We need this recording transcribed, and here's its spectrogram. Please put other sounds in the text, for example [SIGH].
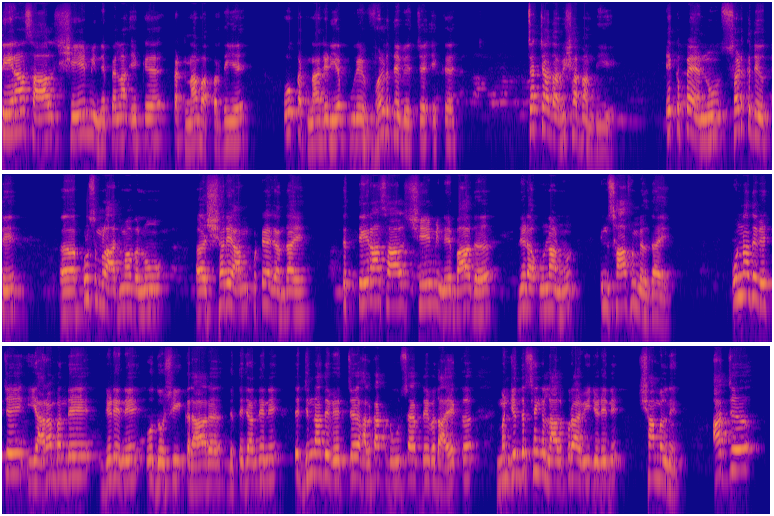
13 ਸਾਲ 6 ਮਹੀਨੇ ਪਹਿਲਾਂ ਇੱਕ ਘਟਨਾ ਵਾਪਰਦੀ ਏ। ਉਹ ਘਟਨਾ ਜਿਹੜੀ ਹੈ ਪੂਰੇ ਵਰਲਡ ਦੇ ਵਿੱਚ ਇੱਕ ਚਰਚਾ ਦਾ ਵਿਸ਼ਾ ਬਣਦੀ ਏ। ਇੱਕ ਭੈਣ ਨੂੰ ਸੜਕ ਦੇ ਉੱਤੇ ਪੁਲਿਸ ਮੁਲਾਜ਼ਮਾਂ ਵੱਲੋਂ ਅ, ਸ਼ਰੇਆਮ ਕੁੱਟਿਆ ਜਾਂਦਾ ਏ ਤੇ 13 ਸਾਲ 6 ਮਹੀਨੇ ਬਾਅਦ ਜਿਹੜਾ ਉਹਨਾਂ ਨੂੰ ਇਨਸਾਫ ਮਿਲਦਾ ਏ। ਉਹਨਾਂ ਦੇ ਵਿੱਚ 11 ਬੰਦੇ ਜਿਹੜੇ ਨੇ ਉਹ ਦੋਸ਼ੀ ਕਰਾਰ ਦਿੱਤੇ ਜਾਂਦੇ ਨੇ। ਤੇ ਜਿਨ੍ਹਾਂ ਦੇ ਵਿੱਚ ਹਲਕਾ ਖਡੂਰ ਸਾਹਿਬ ਦੇ ਵਿਧਾਇਕ ਮਨਜਿੰਦਰ ਸਿੰਘ ਲਾਲਪੁਰਾ ਵੀ ਜਿਹੜੇ ਨੇ ਸ਼ਾਮਲ ਨੇ। ਅੱਜ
